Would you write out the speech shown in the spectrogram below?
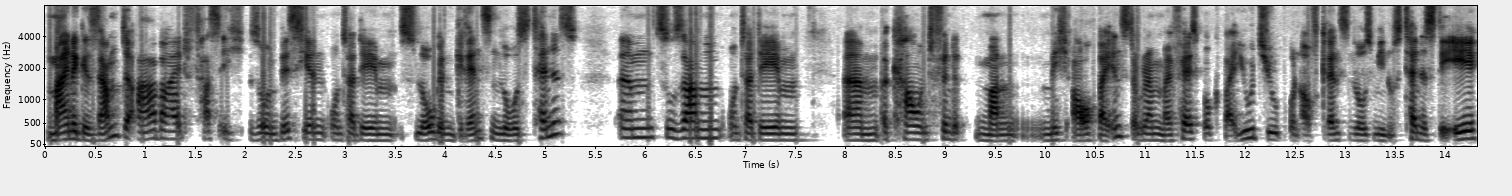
Meine gesamte Arbeit fasse ich so ein bisschen unter dem Slogan Grenzenlos Tennis ähm, zusammen. Unter dem ähm, Account findet man mich auch bei Instagram, bei Facebook, bei YouTube und auf grenzenlos-tennis.de.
